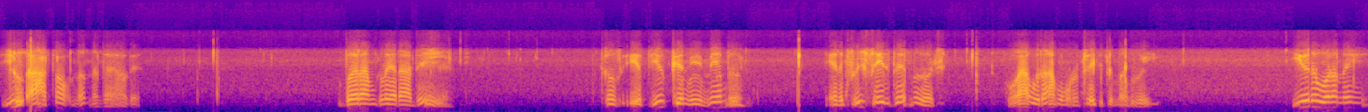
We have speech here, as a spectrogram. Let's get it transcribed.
you I thought nothing about it. But I'm glad I did. Because if you can remember and appreciate it that much, why would I want to take it to my grave? You know what I mean?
